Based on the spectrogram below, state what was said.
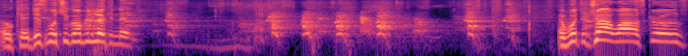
Okay, this is what you're gonna be looking at. And with the drywall screws,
